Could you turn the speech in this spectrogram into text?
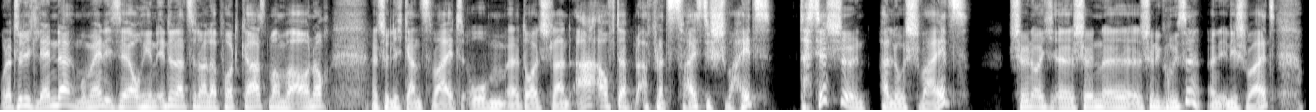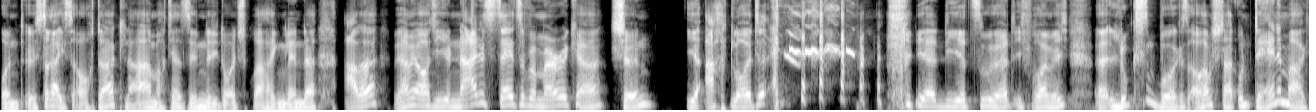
Und natürlich Länder. Moment, ist ja auch hier ein internationaler Podcast, machen wir auch noch. Natürlich ganz weit oben äh, Deutschland. Ah, auf, der, auf Platz 2 ist die Schweiz. Das ist ja schön. Hallo Schweiz. Schön euch, äh, schön, äh, schöne Grüße in die Schweiz. Und Österreich ist auch da, klar, macht ja Sinn, ne, die deutschsprachigen Länder. Aber wir haben ja auch die United States of America. Schön, ihr acht Leute. ja, die ihr zuhört. Ich freue mich. Äh, Luxemburg ist auch am Start und Dänemark.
